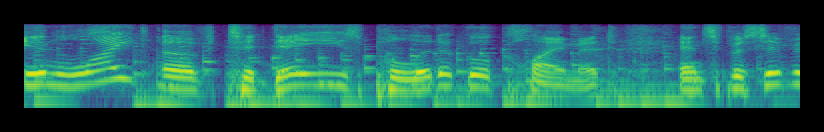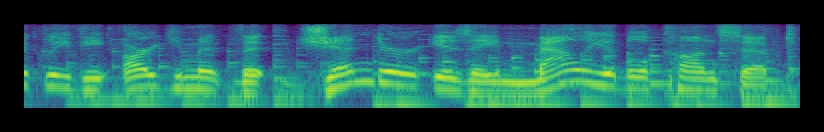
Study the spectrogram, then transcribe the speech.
In light of today's political climate, and specifically the argument that gender is a malleable concept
